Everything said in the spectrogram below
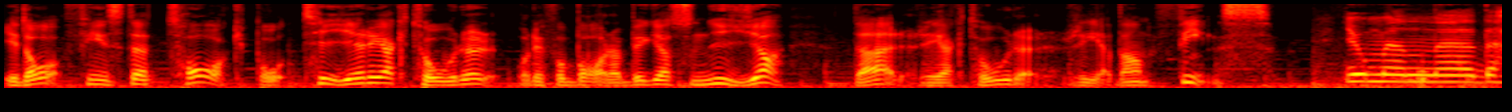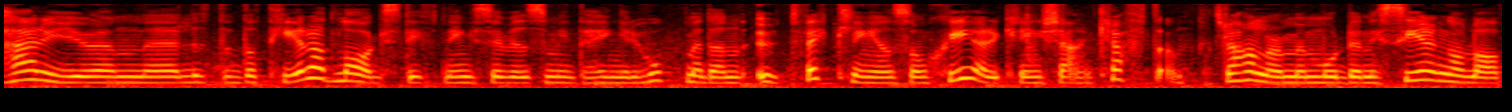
Idag finns det ett tak på 10 reaktorer och det får bara byggas nya där reaktorer redan finns. Jo men eh, det här är ju en eh, lite daterad lagstiftning ser vi som inte hänger ihop med den utvecklingen som sker kring kärnkraften. Så det handlar om en modernisering av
